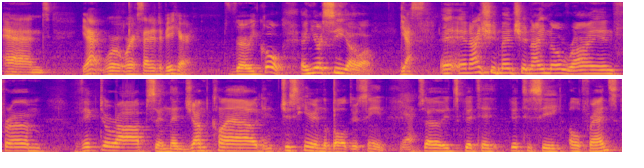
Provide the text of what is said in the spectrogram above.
and yeah, we're, we're excited to be here. Very cool. And you're COO. Yes. And, and I should mention, I know Ryan from VictorOps and then JumpCloud and just here in the Boulder scene. Yeah. So it's good to good to see old friends.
